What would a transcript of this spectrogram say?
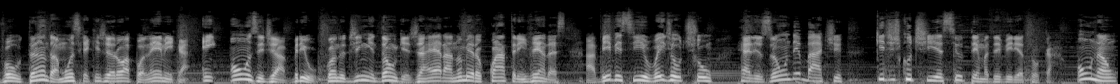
Voltando à música que gerou a polêmica, em 11 de abril, quando Ding Dong já era a número 4 em vendas, a BBC Radio 2 realizou um debate que discutia se o tema deveria tocar ou não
